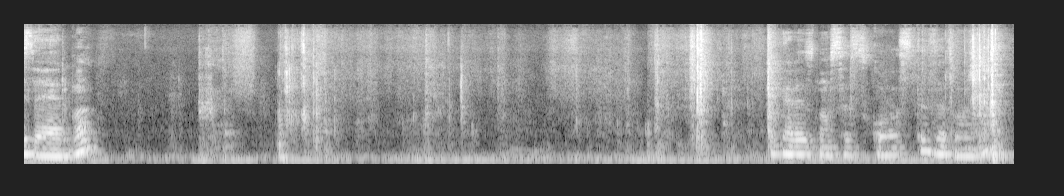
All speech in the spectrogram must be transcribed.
Reserva. Pegar as nossas costas agora.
